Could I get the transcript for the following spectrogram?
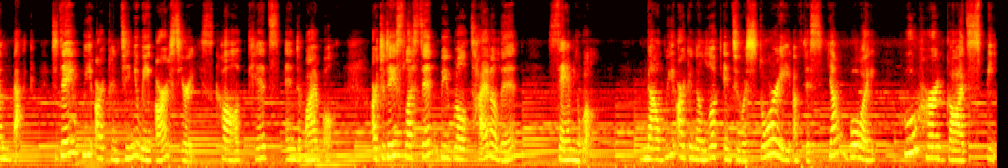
welcome back. Today we are continuing our series called Kids in the Bible. Our today's lesson we will title it Samuel. Now we are going to look into a story of this young boy who heard God speak.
